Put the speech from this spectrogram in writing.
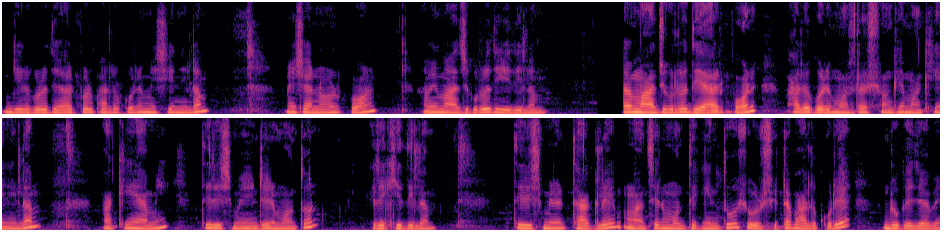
জিরে গুঁড়ো দেওয়ার পর ভালো করে মিশিয়ে নিলাম। মেশানোর পর আমি মাছগুলো দিয়ে দিলাম। আর মাছগুলো দেওয়ার পর ভালো করে মশলার সঙ্গে মাখিয়ে নিলাম। মাখিয়ে আমি তিরিশ মিনিটের মতন রেখে দিলাম। তিরিশ মিনিট থাকলে মাছের মধ্যে কিন্তু সর্ষেটা ভালো করে ঢুকে যাবে।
